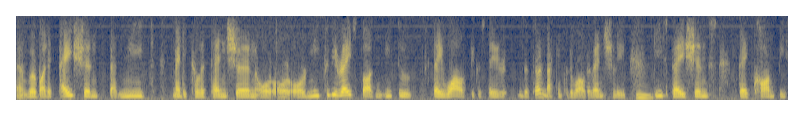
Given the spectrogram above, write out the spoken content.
Uh, whereby the patients that need medical attention or, or, or need to be raised bars and need to stay wild because they return back into the wild eventually. Mm. These patients they can't be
